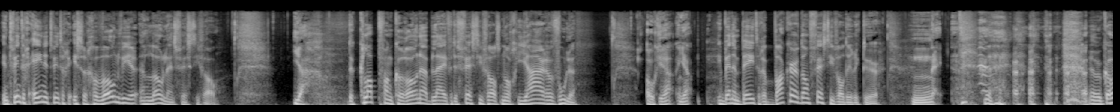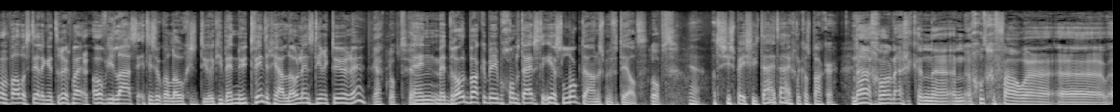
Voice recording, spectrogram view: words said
In 2021 is er gewoon weer een Lowlands Festival. Ja, De klap van corona blijven de festivals nog jaren voelen. ook ja, ja. Ik ben een betere bakker dan festivaldirecteur. Nee. We komen op alle stellingen terug, maar over die laatste... het is ook wel logisch natuurlijk. Je bent nu 20 jaar Lowlands-directeur, hè? Ja, klopt. Ja. En met broodbakken ben je begonnen tijdens de eerste lockdown, is me verteld. Klopt. Ja. Wat is je specialiteit eigenlijk als bakker? Nou, gewoon eigenlijk een, eh, een, een goed gevouwen eh,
